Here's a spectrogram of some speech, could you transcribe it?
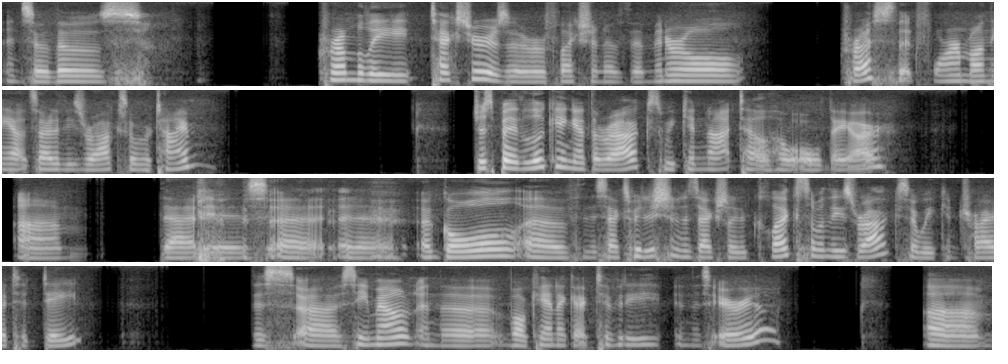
and so those crumbly texture is a reflection of the mineral crusts that form on the outside of these rocks over time. Just by looking at the rocks, we cannot tell how old they are. Um, that is a, a, a goal of this expedition is actually to collect some of these rocks so we can try to date this uh, seamount and the volcanic activity in this area. Um,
